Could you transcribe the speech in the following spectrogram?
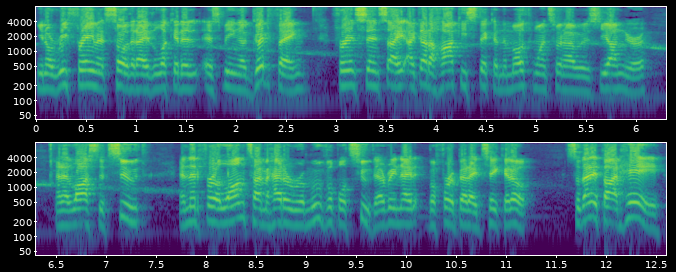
you know reframe it so that I look at it as being a good thing. For instance, I, I got a hockey stick in the mouth once when I was younger, and I lost a tooth. And then for a long time, I had a removable tooth. Every night before bed, I'd take it out. So then I thought, hey,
